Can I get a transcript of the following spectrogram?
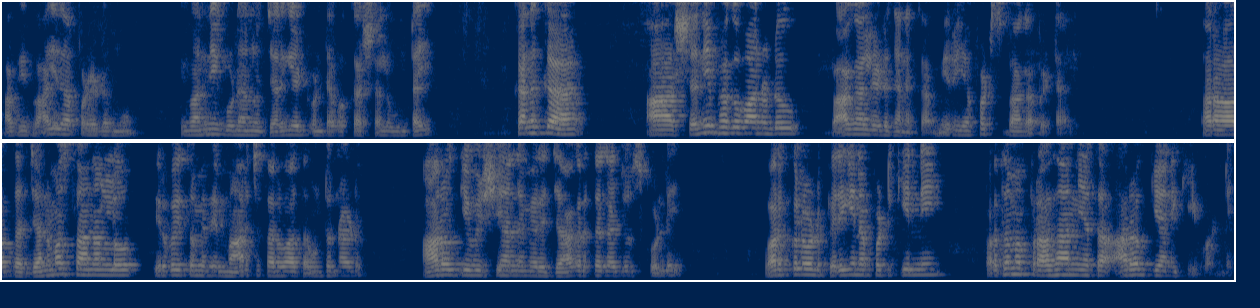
అవి వాయిదా పడడము ఇవన్నీ కూడాను జరిగేటువంటి అవకాశాలు ఉంటాయి. కనుక ఆ శని భగవానుడు బాగా లేడు కనుక మీరు ఎఫర్ట్స్ బాగా పెట్టాలి. తర్వాత జన్మస్థానంలో ఇరవై తొమ్మిది మార్చి తర్వాత ఉంటున్నాడు. ఆరోగ్య విషయాన్ని మీరు జాగ్రత్తగా చూసుకోండి. వర్క్ లోడ్ పెరిగినప్పటికీ ప్రథమ ప్రాధాన్యత ఆరోగ్యానికి ఇవ్వండి.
